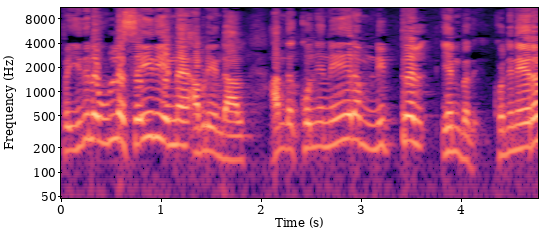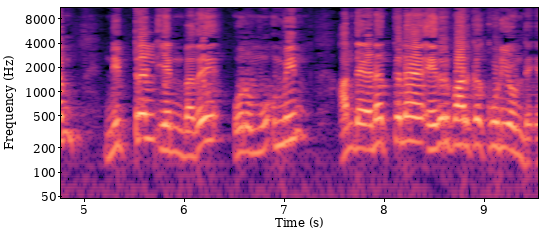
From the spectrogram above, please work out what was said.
இப்ப இதுல உள்ள செய்தி என்ன அப்படி என்றால் அந்த கொஞ்ச நேரம் நிற்றல் என்பது. கொஞ்ச நேரம் நிற்றல் என்பது ஒரு மீன் அந்த இடத்துல எதிர்பார்க்கக்கூடிய உண்டு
